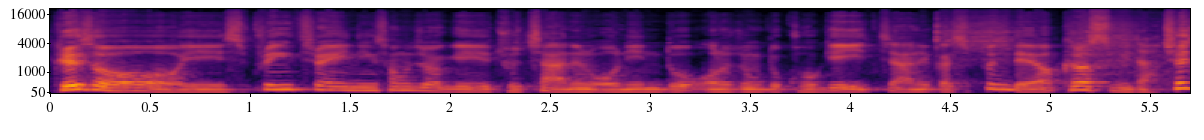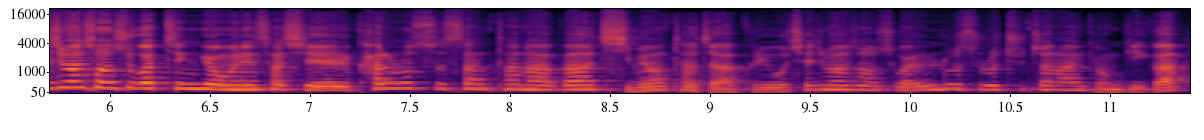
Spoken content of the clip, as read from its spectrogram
그래서 이 스프링 트레이닝 성적이 좋지 않은 원인도 어느 정도 거기에 있지 않을까 싶은데요. 그렇습니다. 최지만 선수 같은 경우는 사실 칼로스 산타나가 지명타자 그리고 최지만 선수가 1루수로 출전한 경기가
